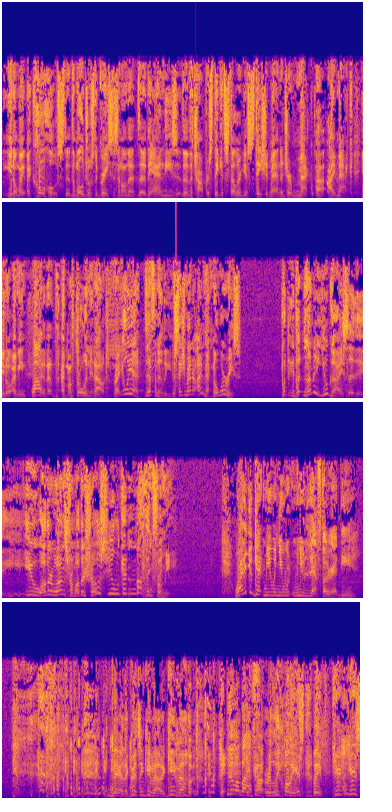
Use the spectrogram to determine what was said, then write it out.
you know, my, my co-hosts, the, the Mojos, the Graces, and all that, the, the Andys, the, the Choppers, they get stellar gifts. Station manager, Mac, uh, iMac. You know, I mean, wow. I'm, I'm throwing it out, right? Oh yeah, definitely. Station manager, iMac, no worries. But but none of you guys, uh, you other ones from other shows, you'll get nothing from me. why did you get me when you when you left already? there, the question came out. It came out. Lumabas. It got released. Okay, here's okay. Here, here's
